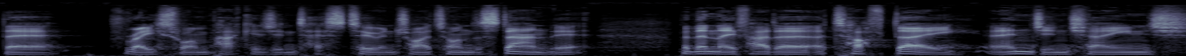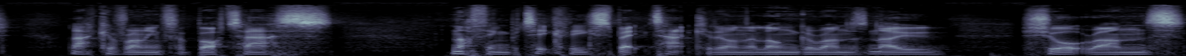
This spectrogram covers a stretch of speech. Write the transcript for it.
their race one package in test two and try to understand it. But then they've had a, a tough day, an engine change, lack of running for Bottas, nothing particularly spectacular on the longer runs, no short runs.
